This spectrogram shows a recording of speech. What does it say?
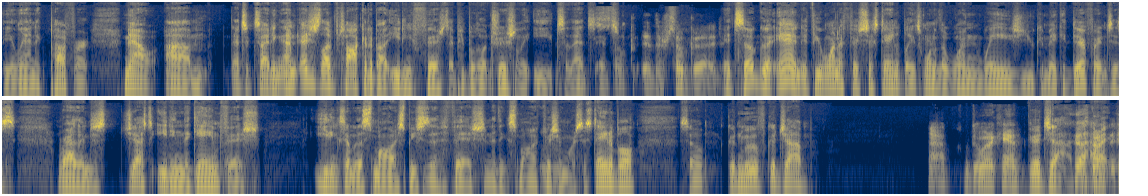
the Atlantic puffer. Now, um, that's exciting. I'm, I just love talking about eating fish that people don't traditionally eat. So that's it's so, they're so good. it's so good. And if you want to fish sustainably, it's one of the one ways you can make a difference is rather than just just eating the game fish, eating some of the smaller species of fish. And I think smaller fish are mm-hmm. more sustainable. So good move. Good job. Yeah, do what I can. Good job. All right.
